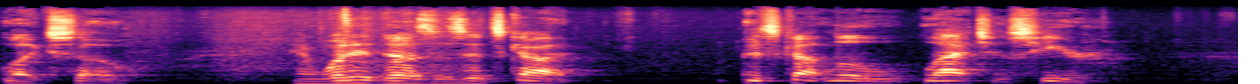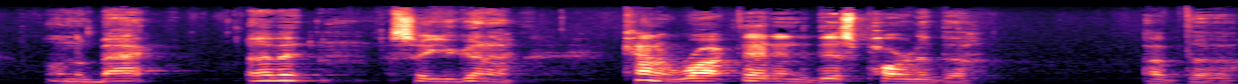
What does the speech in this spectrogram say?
like so. And what it does is it's got it's got little latches here on the back of it. So you're going to kind of rock that into this part of the of the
